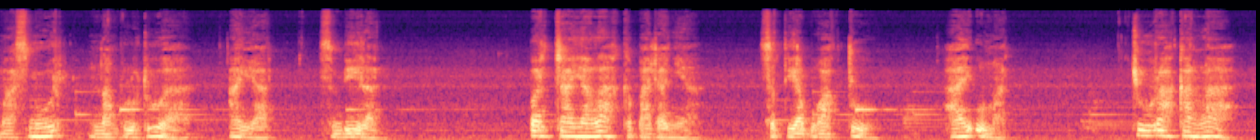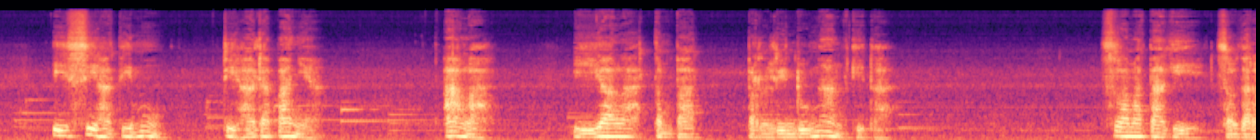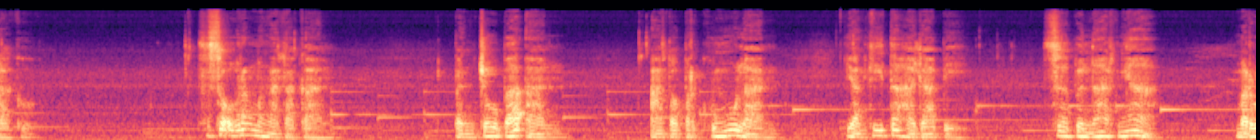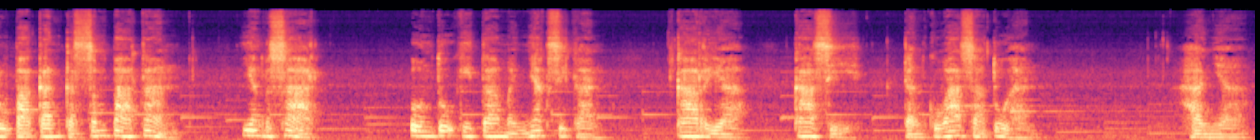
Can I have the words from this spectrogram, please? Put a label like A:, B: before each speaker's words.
A: Mazmur 62 ayat 9 Percayalah kepadanya setiap waktu, hai umat. Curahkanlah isi hatimu di hadapannya. Allah, ialah tempat perlindungan kita. Selamat pagi, saudaraku. Seseorang mengatakan, pencobaan atau pergumulan yang kita hadapi sebenarnya merupakan kesempatan yang besar untuk kita menyaksikan karya, kasih, dan kuasa Tuhan. Hanya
